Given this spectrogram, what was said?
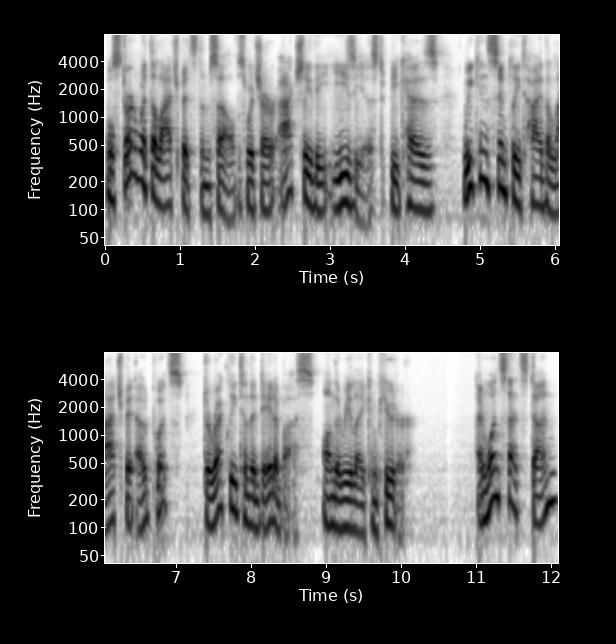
We'll start with the latch bits themselves, which are actually the easiest because we can simply tie the latch bit outputs directly to the data bus on the relay computer. And once that's done,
